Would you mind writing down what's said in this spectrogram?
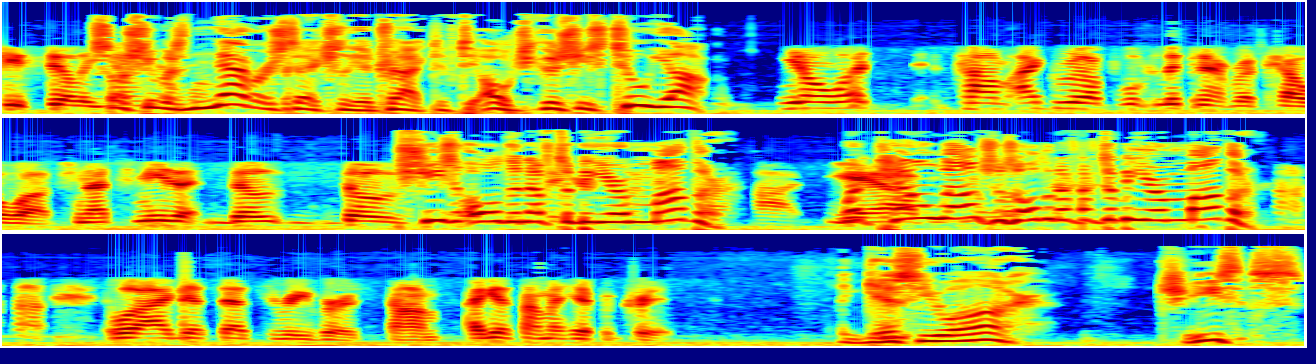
she's still a. So she was woman. never sexually attractive to. you. Oh, because she's too young. You know what, Tom? I grew up looking at Raquel Welch. Now, to me, that those those. She's old enough to be your mother. Uh, yeah. Raquel Welch was old enough to be your mother. well, I guess that's the reverse, Tom. I guess I'm a hypocrite. I guess you are. Jesus.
